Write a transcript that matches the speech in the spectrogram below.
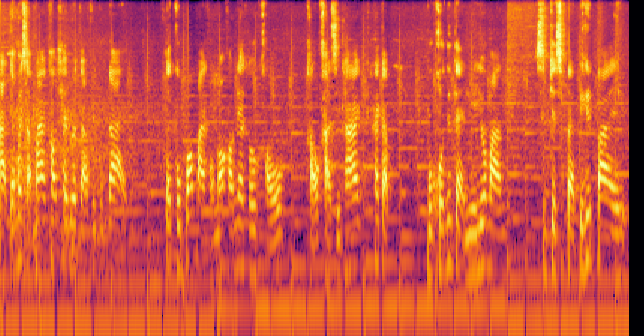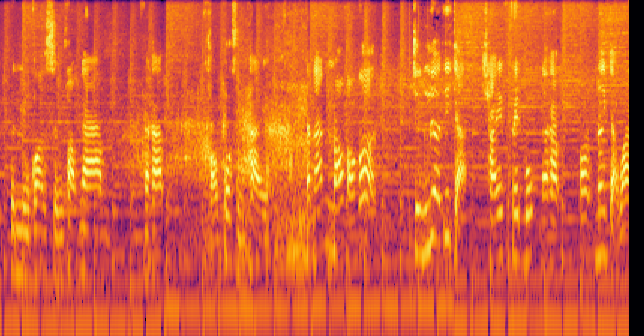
อาจจะไม่สามารถเข้าใช้บริการ Facebook ได้ แต่กลุ่มเป้าหมายของน้องเขาเนี่ยเขาเขาเขาขายสินค้าให้กับบุคคลตั้งแต่มีอายุประมาณ 17-18 ปีขึ้นไป เป็นอุปกรณ์เสริมความงามนะครับ ของพวกสมุนไพรดังนั้นน้องเขาก็จึงเลือกที่จะใช้ Facebook นะครับ เพราะเนื่องจากว่า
